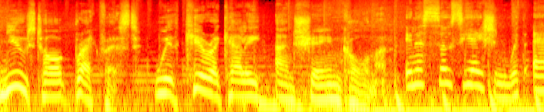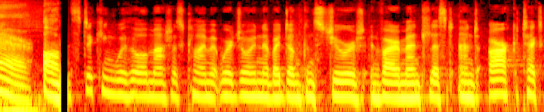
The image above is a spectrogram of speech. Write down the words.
Newstalk Breakfast with Ciara Kelly and Shane Coleman. In association with AIR. On Sticking with all matters climate, we're joined now by Duncan Stewart, environmentalist and architect.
